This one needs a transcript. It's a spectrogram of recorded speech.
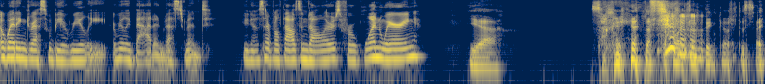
a wedding dress would be a really, a really bad investment. You know, several thousand dollars for one wearing. Yeah. Sorry, that's all I can think of to say.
